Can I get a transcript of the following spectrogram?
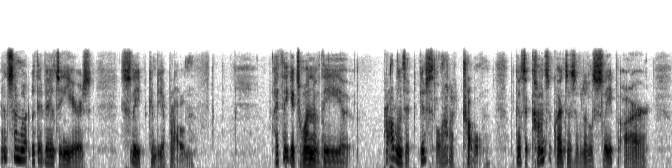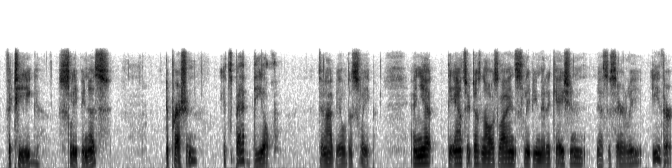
and somewhat with advancing years, sleep can be a problem. I think it's one of the uh, problems that gives a lot of trouble because the consequences of little sleep are fatigue, sleepiness, depression. It's a bad deal to not be able to sleep. And yet, the answer doesn't always lie in sleeping medication necessarily either.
